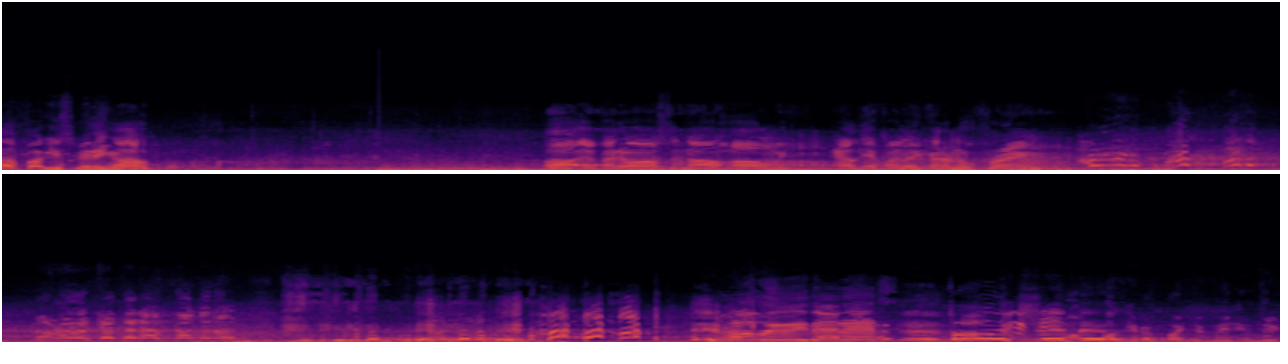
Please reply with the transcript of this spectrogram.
the fuck are you speeding up? Uh, if anyone wants to know, um, we, Eliott finally got a new frame. No, no, no, cut that out, cut that out. I'm leaving that in. Holy shit, dude. I'm gonna fuck your video three.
